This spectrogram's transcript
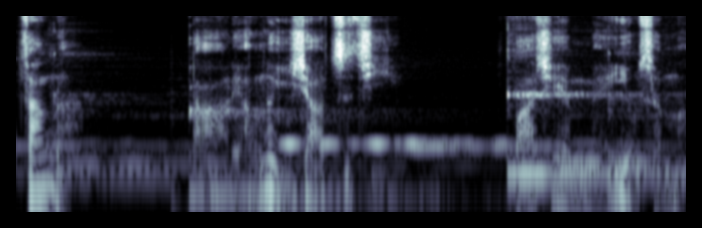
脏了，打量了一下自己，发现没有什么，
